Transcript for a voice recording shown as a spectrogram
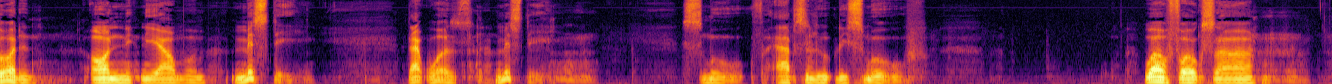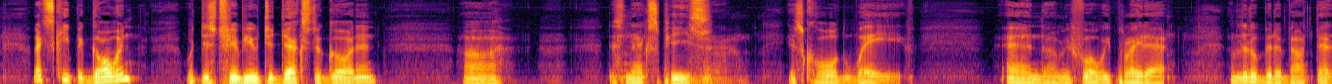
Gordon on the album Misty. That was Misty. Smooth, absolutely smooth. Well, folks, uh, let's keep it going with this tribute to Dexter Gordon. Uh, this next piece is called Wave. And uh, before we play that, a little bit about that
